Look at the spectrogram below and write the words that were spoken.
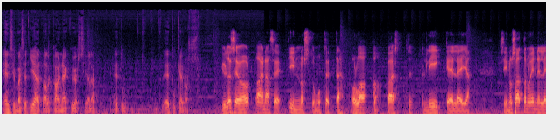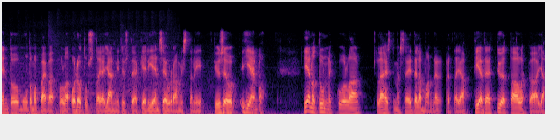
ensimmäiset jäät alkaa näkyä siellä etu, etukenossa? Kyllä se on aina se innostunut, että ollaan päästy liikkeelle ja siinä on saattanut ennen lentoa muutama päivä olla odotusta ja jännitystä ja kelien seuraamista, niin kyllä se on hieno, hieno tunne, kun ollaan lähestymässä Etelämannerta ja tietää, että työt alkaa ja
